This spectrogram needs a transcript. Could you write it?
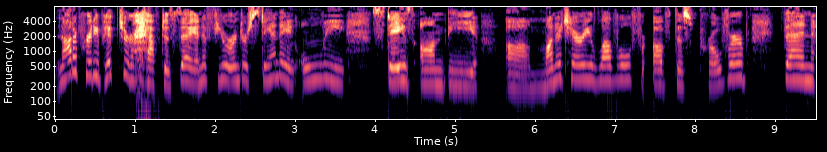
not a pretty picture, I have to say. And if your understanding only stays on the uh, monetary level for, of this proverb, then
